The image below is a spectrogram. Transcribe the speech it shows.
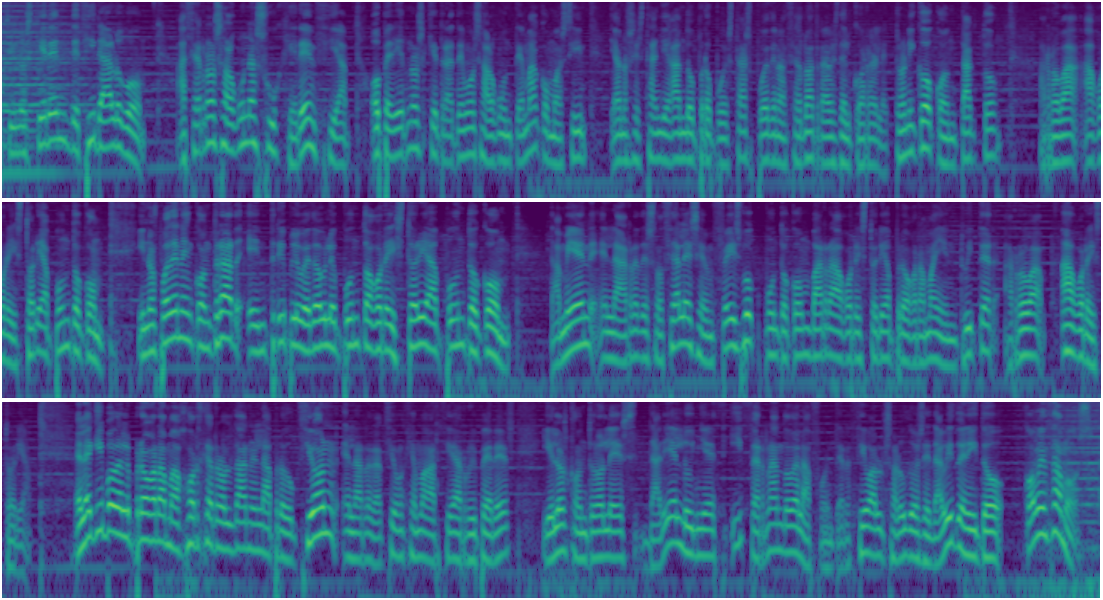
Si nos quieren decir algo hacernos alguna sugerencia o pedirnos que tratemos algún tema, como así ya nos están llegando propuestas, pueden hacerlo a través del correo electrónico contacto arroba y nos pueden encontrar en www.agorahistoria.com también en las redes sociales en facebook.com barra agorahistoria programa y en twitter arroba agorahistoria. El equipo del programa Jorge Roldán en la producción, en la redacción Gema García Ruiz Pérez y en los controles Dariel Núñez y Fernando de la Fuente. Reciba los saludos de David Benito. ¡Comenzamos!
